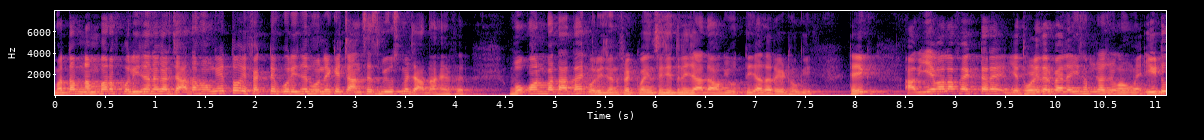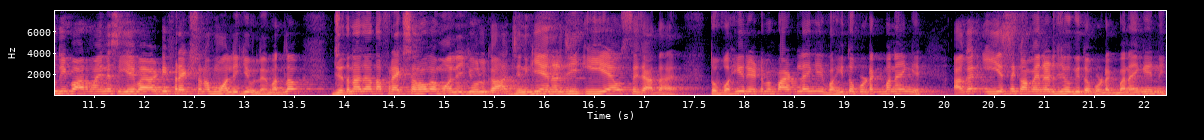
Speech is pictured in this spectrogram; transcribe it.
मतलब नंबर ऑफ़ कोलिजन अगर ज़्यादा होंगे तो इफ़ेक्टिव कोलिजन होने के चांसेस भी उसमें ज़्यादा है फिर। वो कौन बताता है? कोलिजन फ्रिक्वेंसी जितनी ज़्यादा होगी, उतनी ज़्यादा रेट होगी। ठीक? अब ये वाला फैक्टर है, ये थोड़ी देर पहले ही समझा चुका हूँ मैं। E to the power minus E by T fraction of molecule है। मतलब जितना ज़्यादा फ्रैक्शन होगा मॉलिक्यूल का, जिनकी एनर्जी ई है, उससे ज़्यादा है। तो वही रेट में पार्ट लेंगे, वही तो प्रोडक्ट बनाएँगे। अगर ई से कम एनर्जी होगी तो प्रोडक्ट बनाएँगे नहीं,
